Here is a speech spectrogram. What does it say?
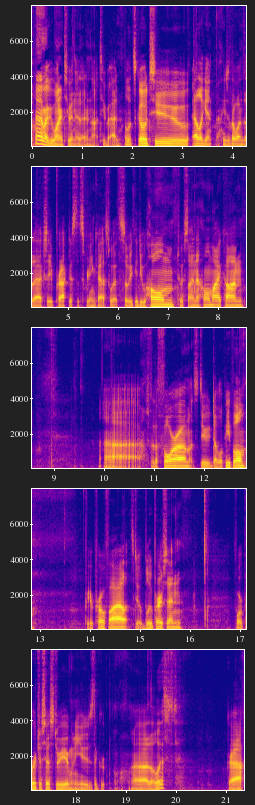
Eh, there might be one or two in there that are not too bad. But let's go to Elegant. These are the ones that I actually practiced the screencast with. So we could do home to assign a home icon. Uh, for the forum, let's do double people. For your profile, let's do a blue person. For purchase history, I'm going to use the uh, the list graph.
